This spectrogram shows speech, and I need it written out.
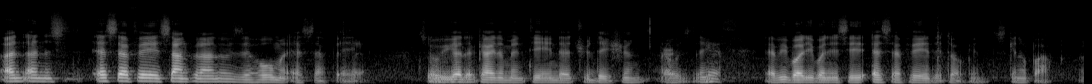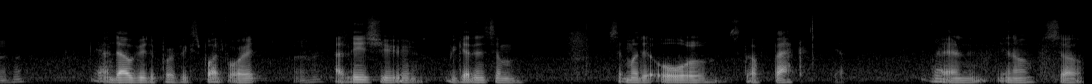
And, and SFA, San Fernando is the home of SFA. Right. So we got to kind of maintain that tradition, I would think. Yes. Everybody, when they say SFA, they're talking Skinner Park. Mhm. Yeah. And that would be the perfect spot for it. Mhm. At least you be getting some some of the old stuff back. Yeah. And you know, so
